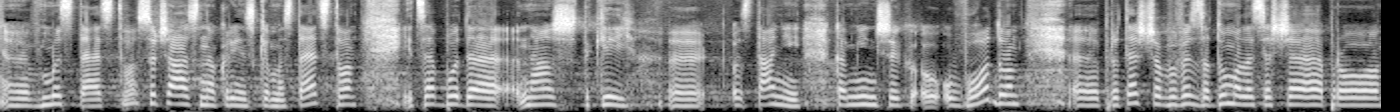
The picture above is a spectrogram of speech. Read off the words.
в мистецтво, сучасне українське мистецтво. І це буде наш такий останній камінчик у воду про те, щоб ви задумалися ще про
